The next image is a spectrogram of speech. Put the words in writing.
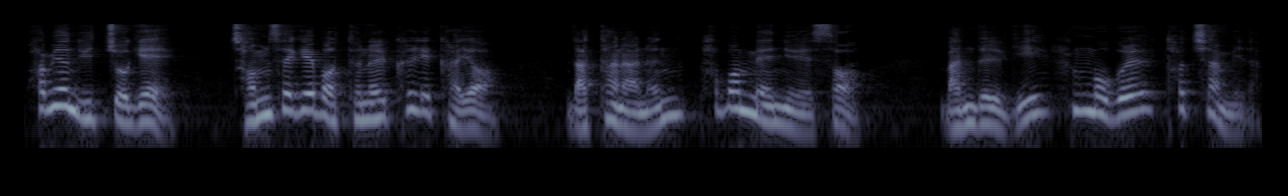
화면 위쪽에 점세개 버튼을 클릭하여 나타나는 팝업 메뉴에서 만들기 항목을 터치합니다.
